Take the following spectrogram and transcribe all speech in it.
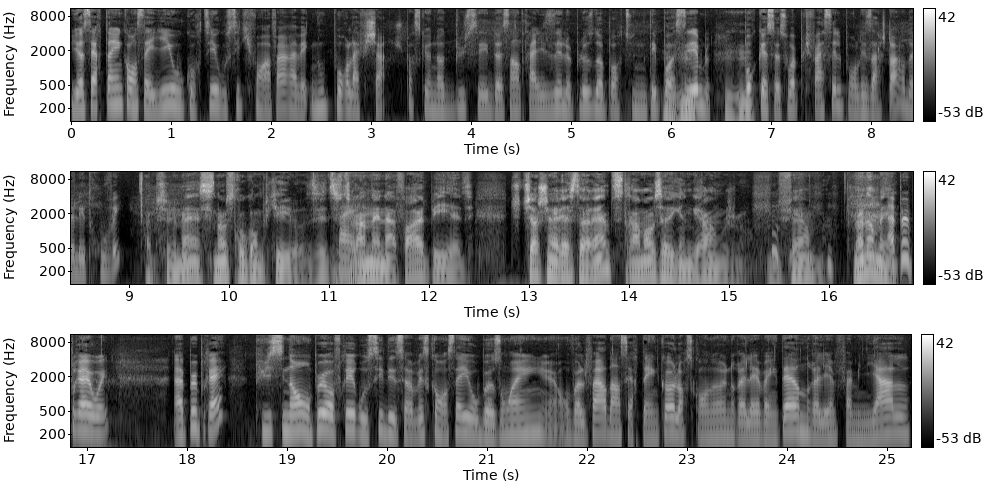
Il y a certains conseillers ou courtiers aussi qui font affaire avec nous pour l'affichage, parce que notre but, c'est de centraliser le plus d'opportunités possibles mhm. pour que ce soit plus facile pour les acheteurs de les trouver. Absolument. Sinon, c'est trop compliqué. Là. Tu, tu- tu Ben- rentres dans une affaire, puis tu, tu te cherches un restaurant, puis tu te ramasses avec une grange, là, une ferme. Non, non, mais. À peu près, oui. À peu près. Puis sinon, on peut offrir aussi des services conseils aux besoins. Euh, on va le faire dans certains cas lorsqu'on a une relève interne, une relève familiale,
